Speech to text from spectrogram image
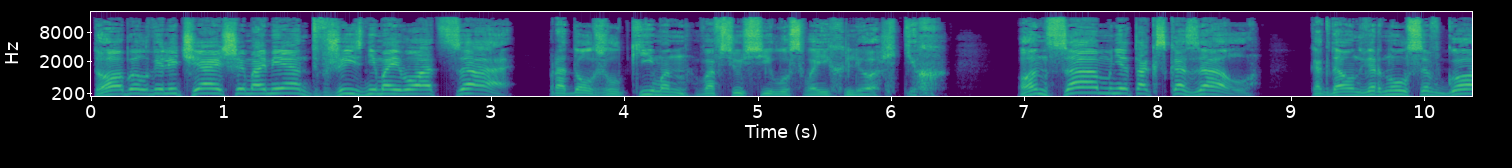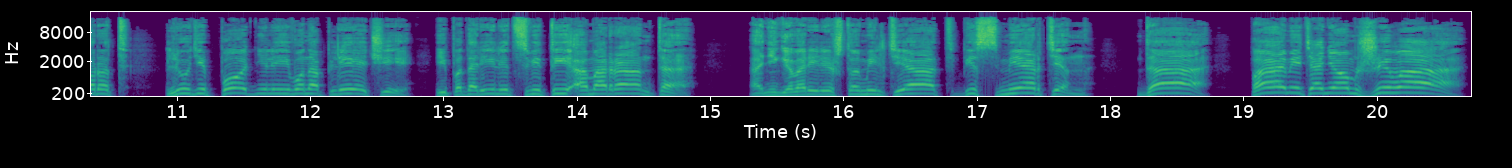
«То был величайший момент в жизни моего отца!» — продолжил Кимон во всю силу своих легких. «Он сам мне так сказал. Когда он вернулся в город, люди подняли его на плечи и подарили цветы амаранта. Они говорили, что Мильтиад бессмертен. Да, память о нем жива!»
